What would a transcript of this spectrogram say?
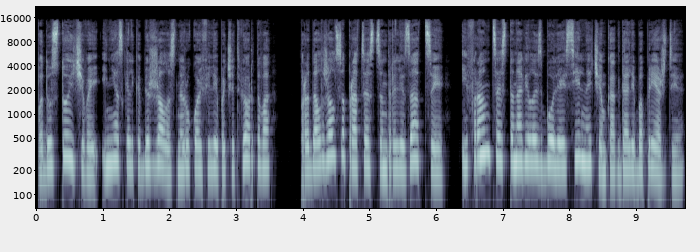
Под устойчивой и несколько безжалостной рукой Филиппа IV продолжался процесс централизации, и Франция становилась более сильной, чем когда-либо прежде.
